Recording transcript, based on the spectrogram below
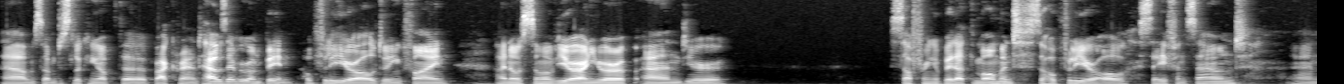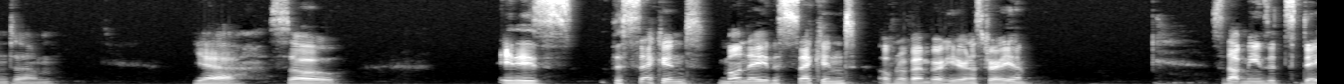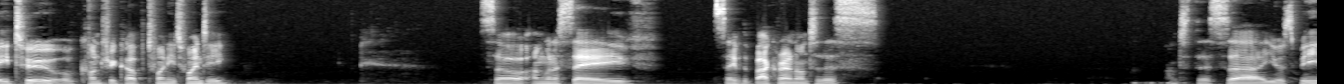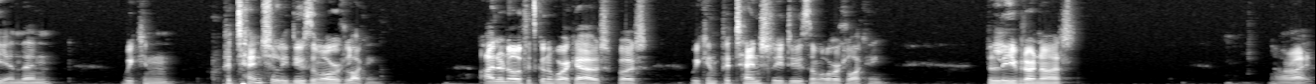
Um, so I'm just looking up the background. How's everyone been? Hopefully you're all doing fine. I know some of you are in Europe and you're suffering a bit at the moment. So hopefully you're all safe and sound. And um, yeah, so it is the second Monday, the second of November here in Australia. So that means it's day two of Country Cup 2020. So I'm gonna save save the background onto this onto this uh, USB, and then we can potentially do some overclocking. I don't know if it's gonna work out, but we can potentially do some overclocking. Believe it or not. All right.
